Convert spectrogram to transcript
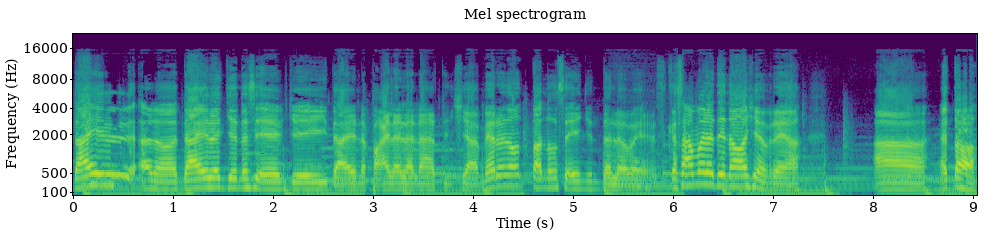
dahil, ano, dahil nandiyan na si MJ, dahil napakilala natin siya, meron akong tanong sa inyong dalawa eh. Kasama na din ako, siyempre, ha. Ah, eto.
